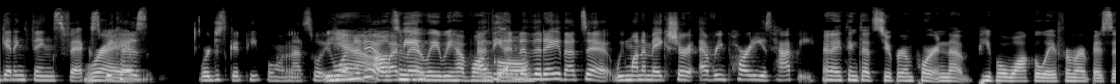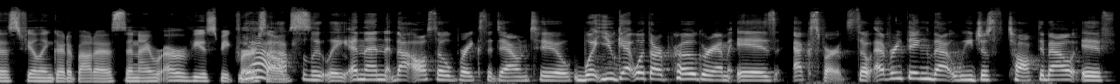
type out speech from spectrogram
getting things fixed Right. because we're just good people and that's what we yeah, want to do. I mean, Ultimately, we have one at the goal. end of the day, that's it. We want to make sure every party is happy. and I think that's super important that people walk away from our business feeling good about us. And I, our reviews speak for yeah, ourselves. absolutely. And then that also breaks it down to what you get with our program is experts. So everything that we just talked about, if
